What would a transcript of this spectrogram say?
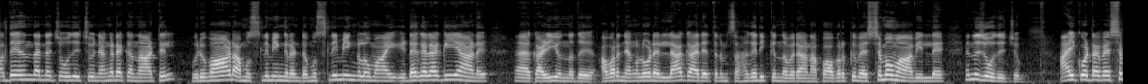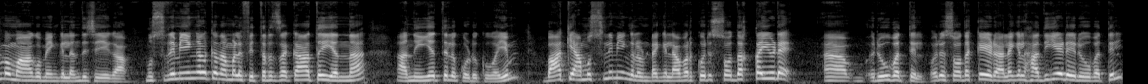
അദ്ദേഹം തന്നെ ചോദിച്ചു ഞങ്ങളുടെയൊക്കെ നാട്ടിൽ ഒരുപാട് അമുസ്ലിമീങ്ങളുണ്ട്. മുസ്ലിമീങ്ങളുമായി ഇടകലകിയാണ് കഴിയുന്നത്. അവർ ഞങ്ങളോട് എല്ലാ കാര്യത്തിലും സഹകരിക്കുന്നവരാണ്. അപ്പോൾ അവർക്ക് വിഷമമാവില്ലേ എന്ന് ചോദിച്ചു. ആയിക്കോട്ടെ വിഷമമാകുമെങ്കിൽ എന്ത് ചെയ്യുക? മുസ്ലിമീങ്ങൾക്ക് നമ്മൾ ഫിത്തർ സക്കാത്ത് എന്ന നീയത്തിൽ കൊടുക്കുകയും ബാക്കി അമുസ്ലിമീങ്ങളുണ്ടെങ്കിൽ അവർക്കൊരു സ്വതക്കയുടെ രൂപത്തിൽ ഒരു സ്വതക്കയുടെ അല്ലെങ്കിൽ ഹദിയയുടെ രൂപത്തിൽ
